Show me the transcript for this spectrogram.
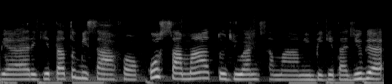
biar kita tuh bisa fokus sama tujuan sama mimpi kita juga.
